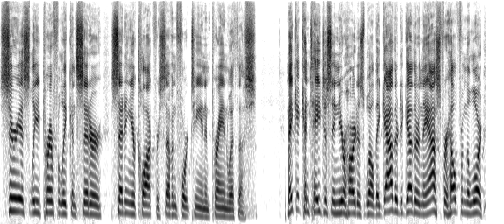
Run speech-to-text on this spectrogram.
seriously, prayerfully consider setting your clock for 714 and praying with us. Make it contagious in your heart as well. They gathered together and they asked for help from the Lord.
